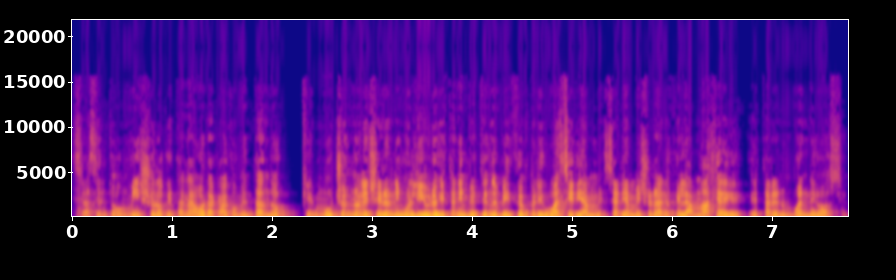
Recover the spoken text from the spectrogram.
se hacen todo millo lo que están ahora acá comentando, que muchos no leyeron ningún libro y están invirtiendo en Bitcoin, pero igual serían, se harían millonarios, que es la magia de estar en un buen negocio.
